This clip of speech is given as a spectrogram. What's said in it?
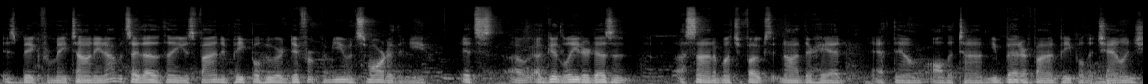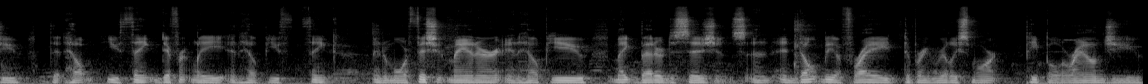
is big for me, Tony. And I would say the other thing is finding people who are different from you and smarter than you. It's a, a good leader doesn't assign a bunch of folks that nod their head at them all the time. You better find people that challenge you, that help you think differently and help you think in a more efficient manner and help you make better decisions. And, and don't be afraid to bring really smart people around you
